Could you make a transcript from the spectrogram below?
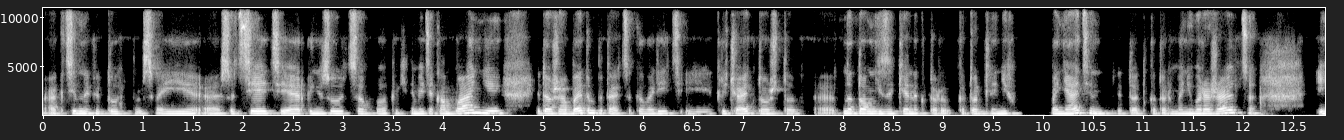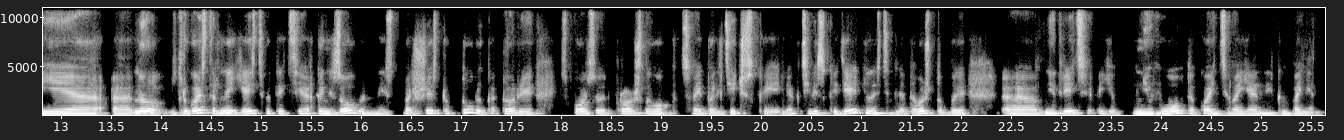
активно ведут там, свои э, соцсети, организуются в какие-то медиакомпании и даже об этом пытаются говорить и кричать то, что э, на том языке, на который, который для них понятен, тот, которым они выражаются. И, э, ну, с другой стороны, есть вот эти организованные большие структуры, которые используют прошлый опыт своей политической или активистской деятельности для того, чтобы э, внедрить в него такой антивоенный компонент.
